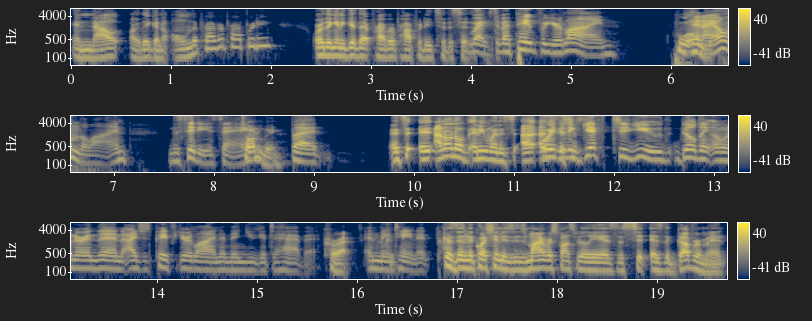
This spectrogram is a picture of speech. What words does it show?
And now are they going to own the private property? Or are they going to give that private property to the city? Right. So if I pay for your line, then owns I own the line. The city is saying Totally. But It's, it, I don't know if anyone is. I, I or think is it a just- gift to you, building owner, and then I just pay for your line, and then you get to have it Correct. and maintain it? Because then the question is: Is my responsibility as the as the government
